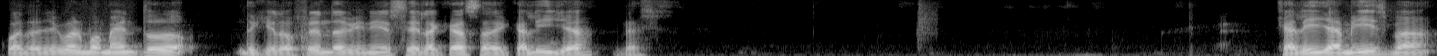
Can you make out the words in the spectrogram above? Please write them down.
Cuando llegó el momento de que la ofrenda viniese de la casa de Calilla, gracias. Calilla misma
